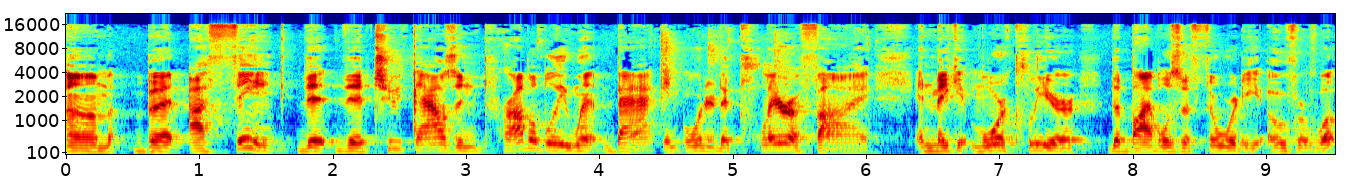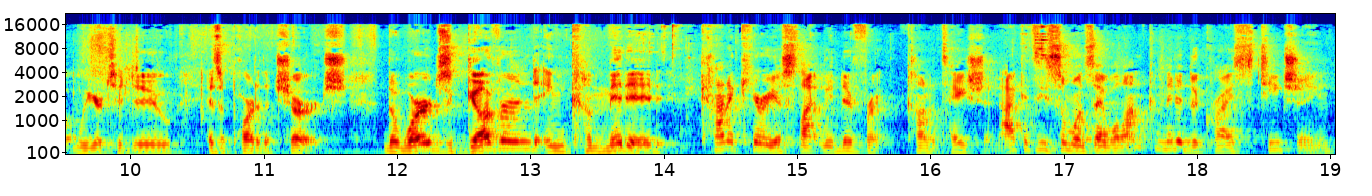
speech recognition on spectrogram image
um, but I think that the 2000 probably went back in order to clarify and make it more clear the Bible's authority over what we are to do as a part of the church. The words governed and committed kind of carry a slightly different connotation. I could see someone say, Well, I'm committed to Christ's teaching,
